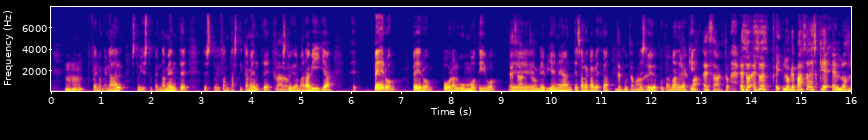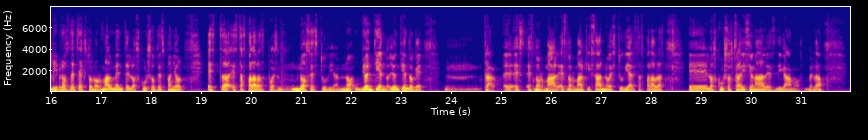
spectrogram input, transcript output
fenomenal, estoy estupendamente, estoy fantásticamente, estoy de maravilla, eh, pero, pero, por algún motivo, eh, me viene antes a la cabeza. De puta madre. Estoy de puta madre aquí. exacto. Eso, eso es. Eh, lo que pasa es que en los libros de texto, normalmente en los cursos de español, esta, estas palabras pues no se estudian, ¿no? Yo entiendo, yo entiendo que. Mm, claro, e, es, es normal, es normal quizá no estudiar estas palabras eh, los cursos tradicionales, digamos, ¿verdad?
